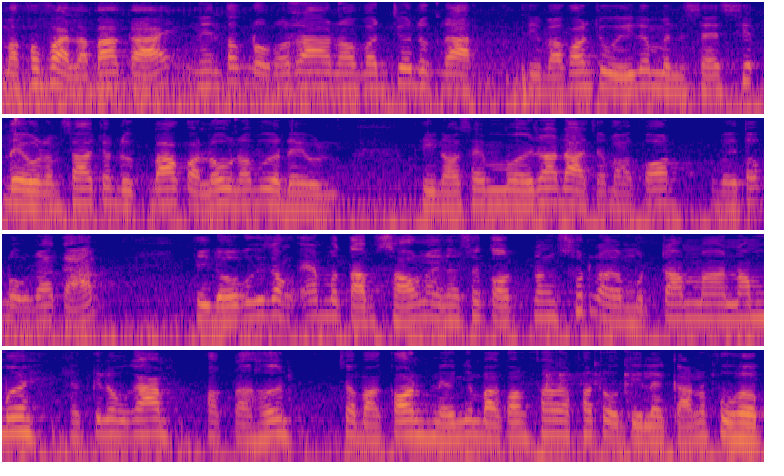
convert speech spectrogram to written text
mà không phải là ba cái nên tốc độ nó ra nó vẫn chưa được đạt. Thì bà con chú ý là mình sẽ siết đều làm sao cho được ba quả lô nó vừa đều thì nó sẽ mới ra đạt cho bà con về tốc độ ra cán. Thì đối với cái dòng F186 này nó sẽ có năng suất là 150 kg hoặc là hơn cho bà con nếu như bà con phát phát trộn tỷ lệ cám nó phù hợp.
